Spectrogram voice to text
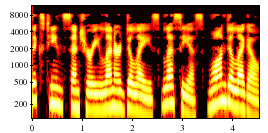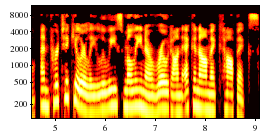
16th century Leonard de Leys Lessius, Juan de Lugo, and particularly Luis Molina wrote on economic topics.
